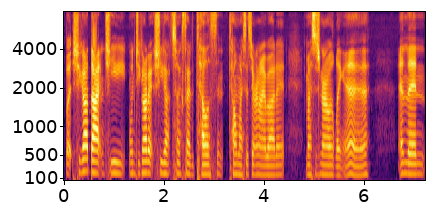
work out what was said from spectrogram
But she got that and she when she got it, she got so excited to tell us and tell my sister and I about it. And my sister and I was like, eh. And then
